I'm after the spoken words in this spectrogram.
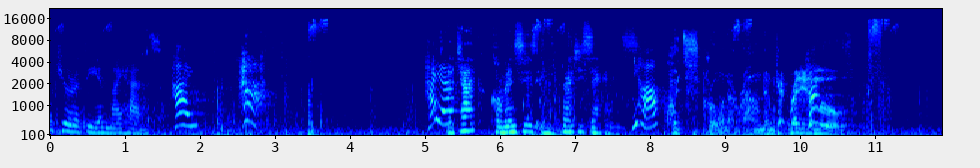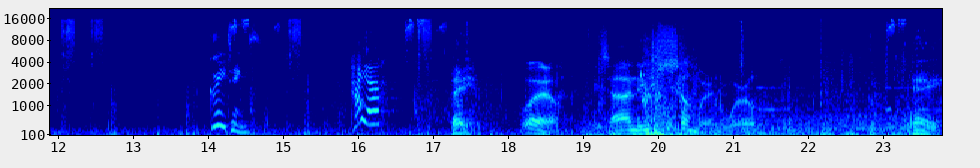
Security in my hands. Hi. Ha. Hiya. Attack commences in 30 seconds. 你好。Quit screwing around and get ready to move. Greetings. Hiya. Hey. Well, it's high news somewhere in the world. Hey.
